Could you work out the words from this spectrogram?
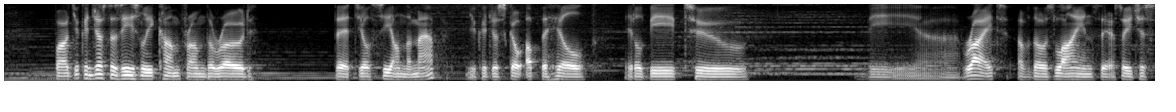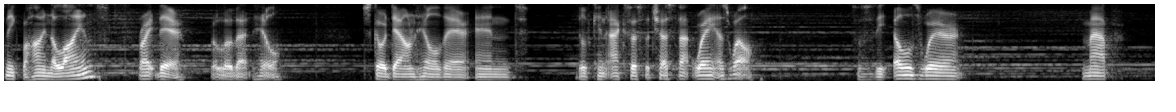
but you can just as easily come from the road that you'll see on the map. You could just go up the hill. It'll be to the uh, right of those lions there. So you just sneak behind the lions right there below that hill. Just go downhill there and you can access the chest that way as well. So this is the Elsweyr map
